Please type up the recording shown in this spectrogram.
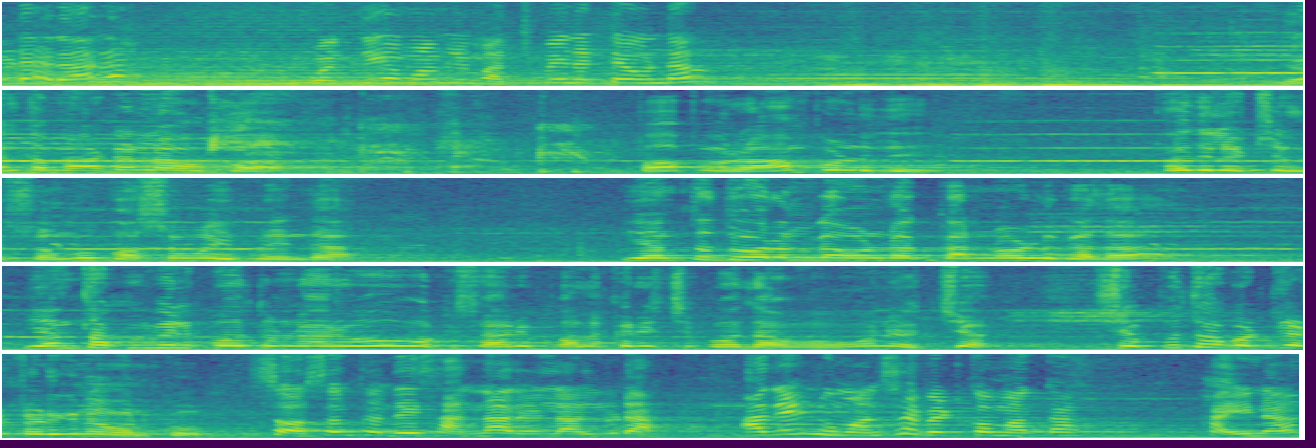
విడా రారా. కొద్దిగా మమ్మల్ని మర్చిపోయినట్టే ఉండా? ఎంత మాట అన్నావప్ప పాపం రాంపండుది. పది లక్షల సొమ్ము భస్మం అయిపోయిందా? ఎంత దూరంగా ఉండ కన్నోళ్ళు కదా? ఎంత కుమిలిపోతున్నారు ఒకసారి పలకరించిపోదాము అని వచ్చా. చెప్పుతో కొట్టినట్టు అడిగినావు అనుకో. స్వతంత్ర దేశ అన్నారే అల్లుడా? అదే నువ్వు మనసులో పెట్టుకోమాక. అయినా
